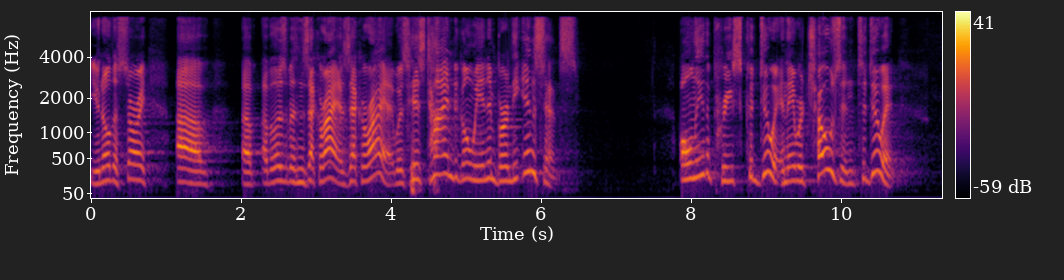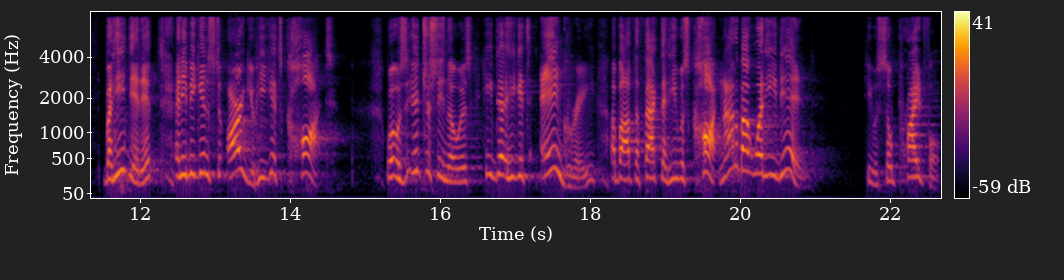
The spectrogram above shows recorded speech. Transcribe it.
You know the story of, of, of Elizabeth and Zechariah. Zechariah, it was his time to go in and burn the incense. Only the priests could do it, and they were chosen to do it. But he did it, and he begins to argue. He gets caught. What was interesting, though, is he, he gets angry about the fact that he was caught, not about what he did. He was so prideful.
